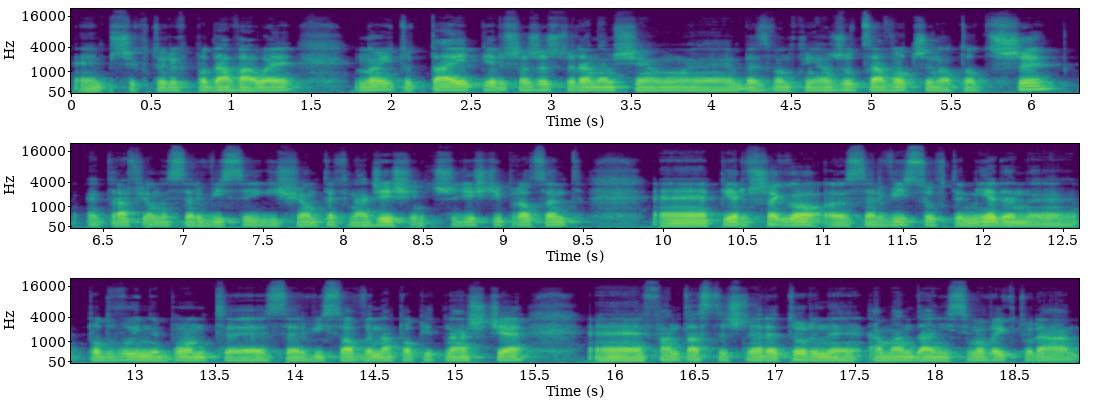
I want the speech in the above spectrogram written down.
e, przy których podawały. No i tutaj pierwsza rzecz, która nam się e, bez wątpienia rzuca w oczy, no to trzy trafione serwisy Igi Świątek na 10. 30% e, pierwszego serwisu, w tym jeden podwójny błąd serwisowy na po 15. E, Fantastyczne returny Amanda Anisymowej, która,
